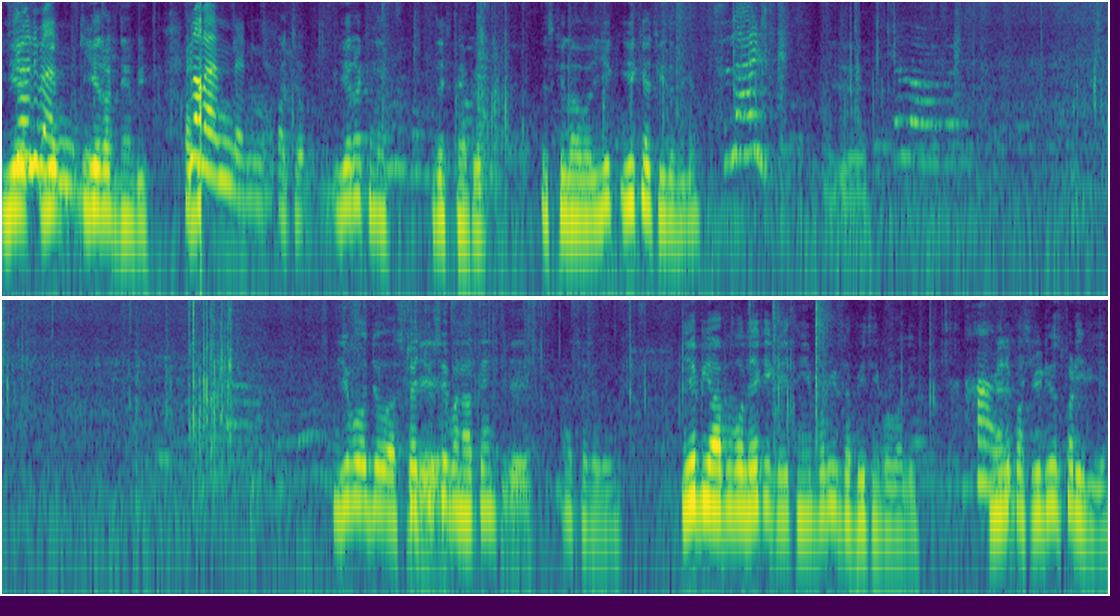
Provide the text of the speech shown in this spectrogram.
ये ये ये, रख दें अभी। अब ये लेनी है। अच्छा ये रखें ना देखते हैं फिर। इसके अलावा ये ये क्या चीज़ है भैया? ये वो जो स्टैचू से बनाते हैं। जी। अच्छा अच्छा अच्छा। ये भी आप वो लेके गई थी बड़ी डब्बी थी वो वाली। हाँ। मेरे पास वीडियोस पड़ी हुई है।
